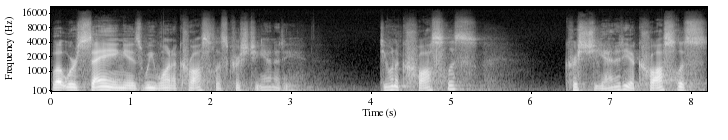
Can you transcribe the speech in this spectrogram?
what we're saying is we want a crossless Christianity. Do you want a crossless Christianity, a crossless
